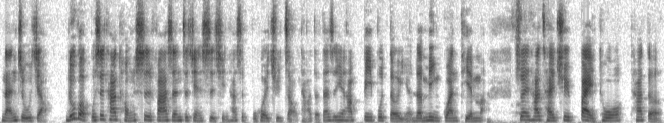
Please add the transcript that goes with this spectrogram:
男主角。如果不是他同事发生这件事情，他是不会去找他的。但是因为他逼不得已，人命关天嘛。所以他才去拜托他的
